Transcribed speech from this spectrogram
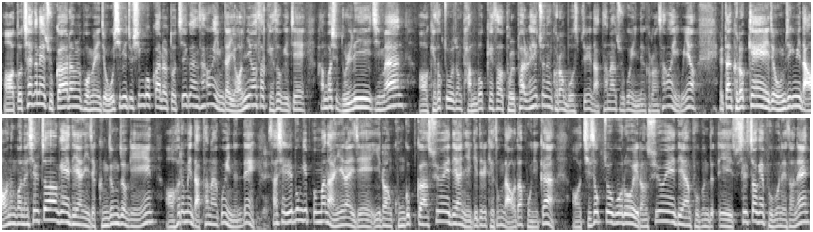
어, 또 최근에 주가 흐름을 보면 이제 52주 신고가를 또 찍은 상황입니다. 연이어서 계속 이제 한 번씩 눌리지만 어, 계속적으로 좀 반복해서 돌파를 해주는 그런 모습들이 나타나주고 있는 그런 상황이고요. 일단 그렇게 이제 움직임이 나오는 거는 실적에 대한 이제 긍정적인 어, 흐름이 나타나고 있는데 네. 사실 1분기뿐만 아니라 이제 이런 공급과 수요에 대한 얘기들이 계속 나오다 보니까 어, 지속적으로 이런 수요에 대한 부분들, 이 실적의 부분에서는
